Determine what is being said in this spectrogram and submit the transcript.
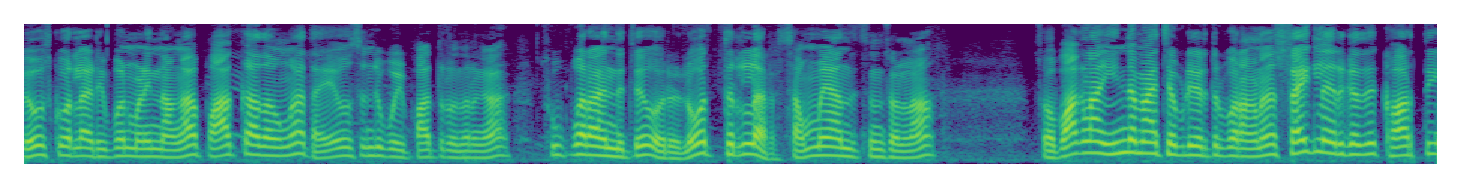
லோ ஸ்கோரில் டிபெண்ட் பண்ணியிருந்தாங்க. பார்க்காதவங்க தயவு செஞ்சு போய் பார்த்துட்டு வந்துருங்க. சூப்பராக இருந்துச்சு. ஒரு லோ த்ரில்லர் செம்மையாக இருந்துச்சுன்னு சொல்லலாம். ஸோ பார்க்கலாம் இந்த மேட்ச் எப்படி எடுத்துகிட்டு போகிறாங்கன்னா ஸ்ட்ரைக்கில் இருக்கிறது கார்த்தி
